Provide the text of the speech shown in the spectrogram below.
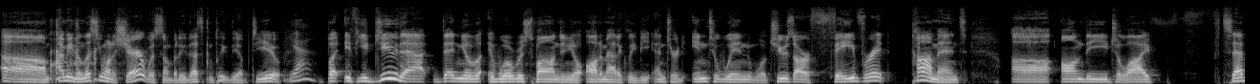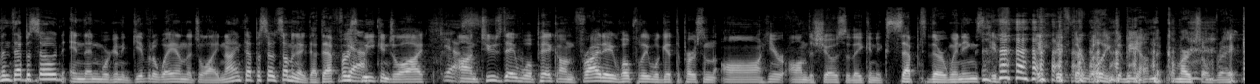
card. Um, I mean, unless you want to share it with somebody, that's completely up to you. Yeah. But if you do that, then you'll it will respond, and you'll automatically be entered into win. We'll choose our favorite comment uh, on the July seventh episode, and then we're going to give it away on the July 9th episode, something like that. That first Yeah. week in July. Yes. On Tuesday, we'll pick. On Friday, hopefully, we'll get the person on here on the show so they can accept their winnings if if they're willing to be on the commercial break.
